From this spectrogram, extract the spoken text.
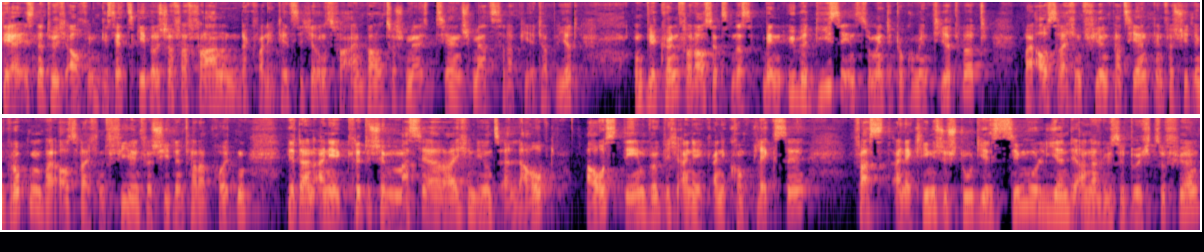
der ist natürlich auch in gesetzgeberischer Verfahren und in der Qualitätssicherungsvereinbarung zur speziellen Schmerztherapie etabliert. Und wir können voraussetzen, dass wenn über diese Instrumente dokumentiert wird, bei ausreichend vielen Patienten in verschiedenen Gruppen, bei ausreichend vielen verschiedenen Therapeuten, wir dann eine kritische Masse erreichen, die uns erlaubt, aus dem wirklich eine, eine komplexe, fast eine klinische Studie simulierende Analyse durchzuführen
